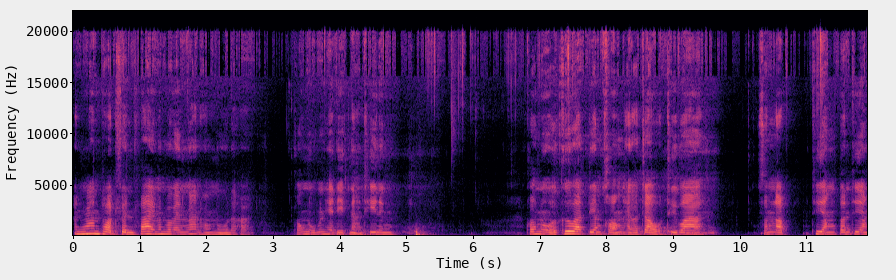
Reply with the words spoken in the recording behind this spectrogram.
อันงานถอดเฟนช์ฟมันบ่เป็นงานของหนูนะคะ ของหนูมันเฮ็ดอีกหนาทีหนึ่งของหนูก็คือว่าเตรียมของให้เขาเจ้าที่ว่าสำหรับเที่ยงตอนเที่ยง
